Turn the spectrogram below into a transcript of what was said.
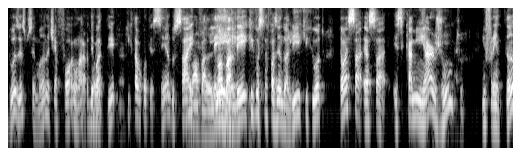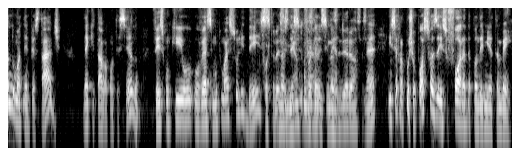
duas vezes por semana, tinha fórum lá para debater é. o que estava acontecendo, sai Nova lei. nova lei, o que você está fazendo ali, o que, que o outro. Então, essa, essa, esse caminhar junto, enfrentando uma tempestade né, que estava acontecendo, fez com que hou- houvesse muito mais solidez nas Fortalecimento, né, fortalecimento das lideranças. né? E você fala, puxa, eu posso fazer isso fora da pandemia também,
